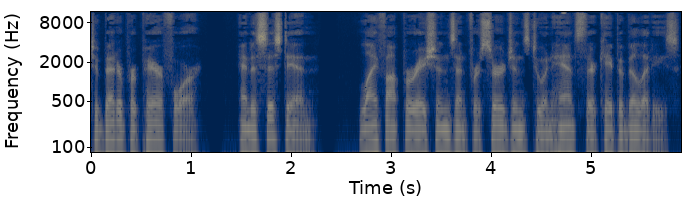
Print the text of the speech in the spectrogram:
to better prepare for, and assist in, life operations and for surgeons to enhance their capabilities.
